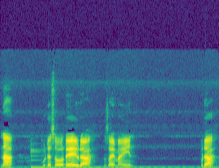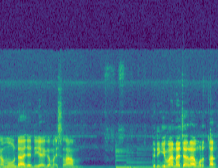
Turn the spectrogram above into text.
Nah udah sore udah selesai main udah kamu udah jadi agama Islam. Jadi gimana cara murtad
